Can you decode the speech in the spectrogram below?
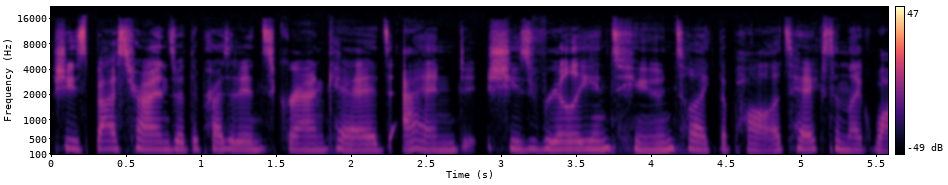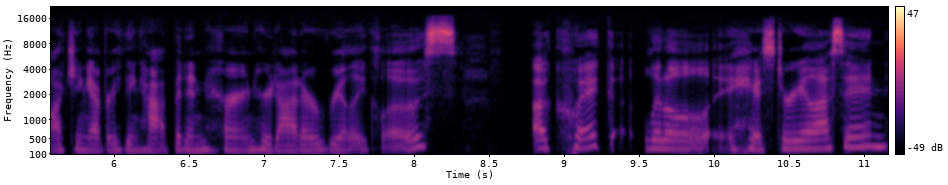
She's best friends with the president's grandkids and she's really in tune to like the politics and like watching everything happen and her and her dad are really close. A quick little history lesson.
